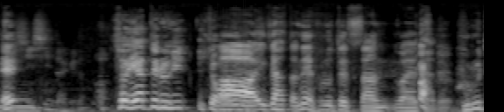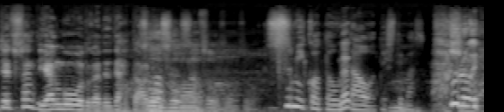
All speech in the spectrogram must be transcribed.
え？それやってる人がああ言ってはったね古鉄さんはやったで。古鉄さんってヤンゴーとか出てはったそうそうそうそう。すみこと歌おうってしてます。古い、あ、いや、ま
